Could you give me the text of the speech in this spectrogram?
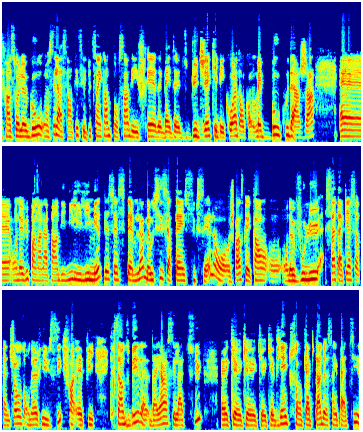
François Legault, on sait la santé, c'est plus de 50% des frais de, ben, du budget québécois. Donc, on met beaucoup d'argent. Euh, on a vu pendant la pandémie les limites de ce système-là, mais aussi certains succès. je pense que quand on, a voulu s'attaquer à certaines choses, on a réussi. Puis, euh, puis Christian Dubé, d'ailleurs, c'est là-dessus euh, que, vient tout son capital de sympathie.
